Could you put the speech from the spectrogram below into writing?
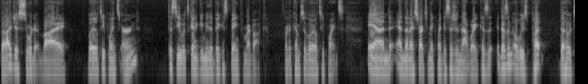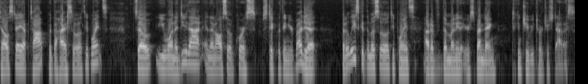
but I just sort it by loyalty points earned to see what's going to give me the biggest bang for my buck when it comes to loyalty points. And and then I start to make my decision that way because it doesn't always put the hotel stay up top with the highest loyalty points. So you want to do that and then also of course stick within your budget, but at least get the most loyalty points out of the money that you're spending to contribute towards your status.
